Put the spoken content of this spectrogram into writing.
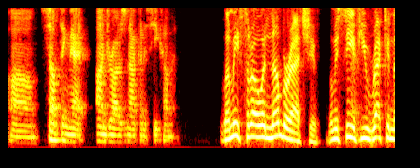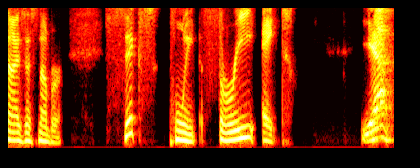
um, something that Andrade is not going to see coming. Let me throw a number at you. Let me see if you recognize this number 6.38. Yeah,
